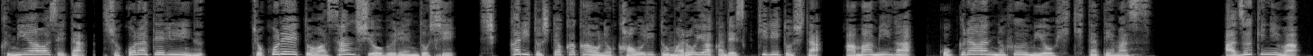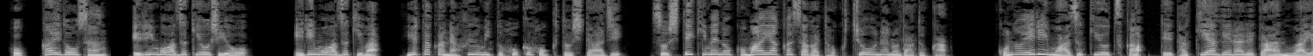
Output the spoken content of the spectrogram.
組み合わせたショコラテリーヌ。チョコレートは3種をブレンドし、しっかりとしたカカオの香りとまろやかですっきりとした甘みがコクラーンの風味を引き立てます。小豆には北海道産エリモ小豆を使用。エリモ小豆は豊かな風味とホクホクとした味、そしてきめの細やかさが特徴なのだとか。このエリモ小豆を使って炊き上げられたあんは柔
